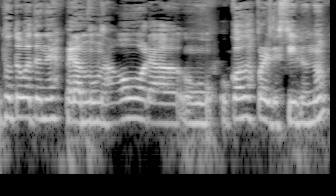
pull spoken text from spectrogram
no te voy a tener esperando una hora o, o cosas por el estilo, ¿no?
